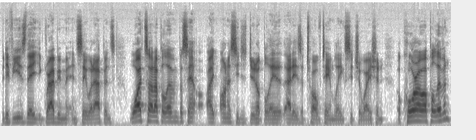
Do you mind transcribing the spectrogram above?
But if he is there, you grab him and see what happens. Whiteside up 11%. I honestly just do not believe that that is a 12 team league situation. Okoro up 11.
